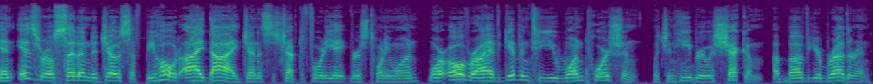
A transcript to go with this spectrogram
And Israel said unto Joseph, Behold, I die, Genesis chapter 48, verse 21. Moreover, I have given to you one portion, which in Hebrew is Shechem, above your brethren.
